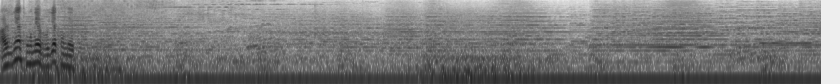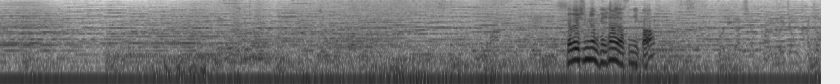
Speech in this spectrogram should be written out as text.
아주 그냥 동네북이야 동네북 개별 신경 가져와.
